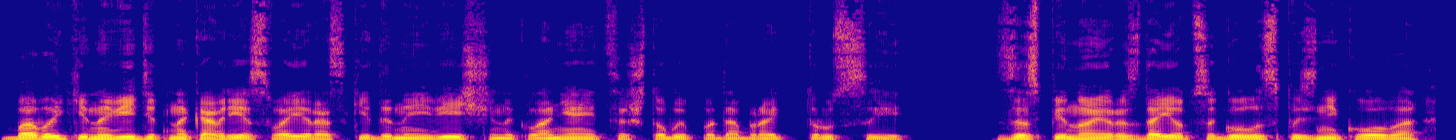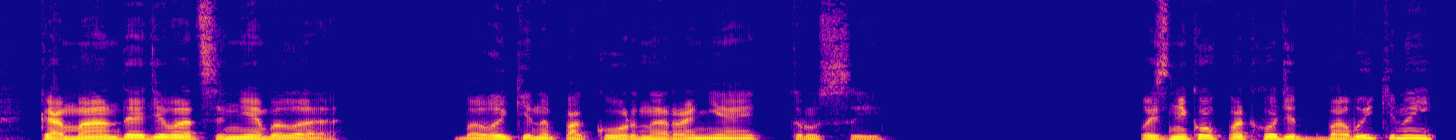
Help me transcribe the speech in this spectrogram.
Бавыкина видит на ковре свои раскиданные вещи, наклоняется, чтобы подобрать трусы. За спиной раздается голос Позднякова. «Команды одеваться не было!» Бавыкина покорно роняет трусы. Поздняков подходит к Бавыкиной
